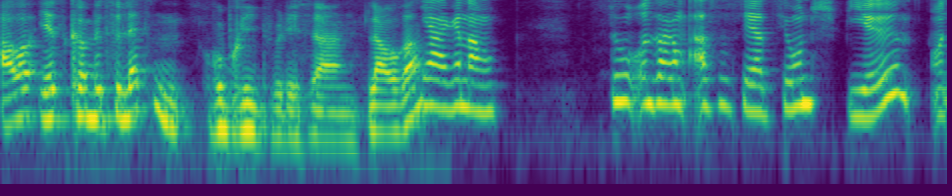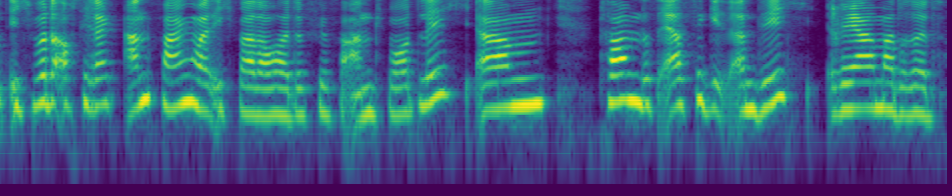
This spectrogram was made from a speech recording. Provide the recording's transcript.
Aber jetzt kommen wir zur letzten Rubrik, würde ich sagen. Laura? Ja, genau. Zu unserem Assoziationsspiel. Und ich würde auch direkt anfangen, weil ich war da heute für verantwortlich. Ähm, Tom, das erste geht an dich. Real Madrid.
